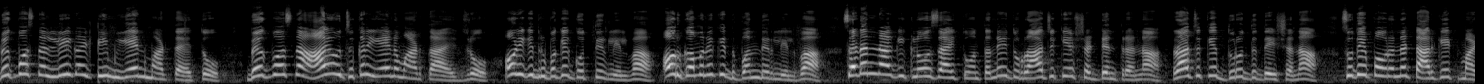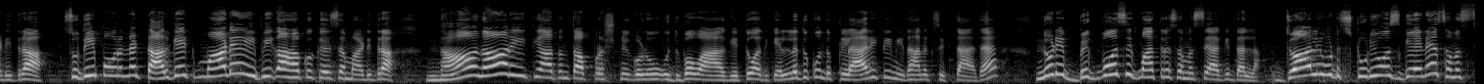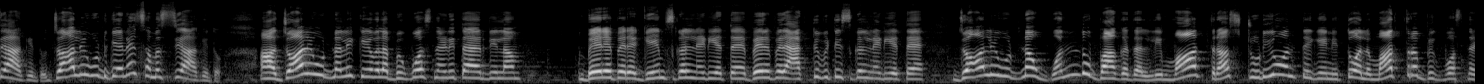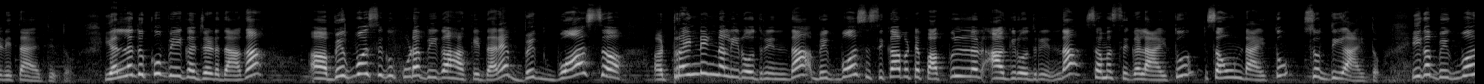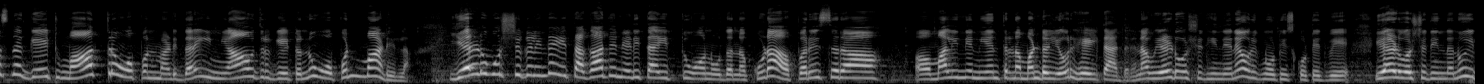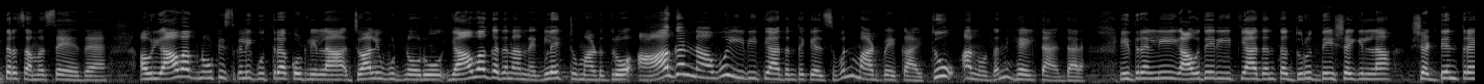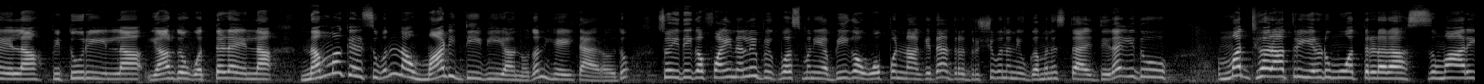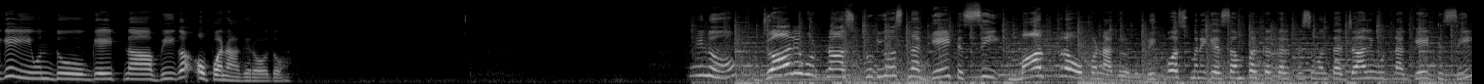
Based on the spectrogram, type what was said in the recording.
ಬಿಗ್ ಬಾಸ್ನ ಲೀಗಲ್ ಟೀಮ್ ಏನು ಮಾಡ್ತಾ ಇತ್ತು? ಬಿಗ್ ಬಾಸ್ನ ಆಯೋಜಕರು ಏನು ಮಾಡ್ತಾ ಇದ್ರು? ಅವ್ರಿಗೆ ಇದ್ರ ಬಗ್ಗೆ ಗೊತ್ತಿರಲಿಲ್ವಾ? ಅವ್ರ ಗಮನಕ್ಕೆ ಇದು ಬಂದಿರಲಿಲ್ವಾ? ಸಡನ್ ಆಗಿ ಕ್ಲೋಸ್ ಆಯಿತು ಅಂತಂದ್ರೆ ಇದು ರಾಜಕೀಯ ಷಡ್ಯಂತ್ರನ, ರಾಜಕೀಯ ದುರುದ್ದೇಶನ ಸುದೀಪ್ ಅವರನ್ನು ಟಾರ್ಗೆಟ್ ಮಾಡಿದ್ರಾ? ಸುದೀಪ್ ಅವರನ್ನ ಟಾರ್ಗೆಟ್ ಮಾಡೇ ಬೀಗ ಹಾಕೋ ಕೆಲಸ ಮಾಡಿದ್ರ ನಾನಾ ರೀತಿಯಾದಂಥ ಪ್ರಶ್ನೆಗಳು ಉದ್ಭವ ಆಗಿತ್ತು. ಅದಕ್ಕೆಲ್ಲದಕ್ಕೂ ಒಂದು ಕ್ಲಾರಿಟಿ ನಿಧಾನಕ್ಕೆ ಸಿಗ್ತಾ ಇದೆ. ನೋಡಿ ಬಿಗ್ ಬಾಸಿಗೆ ಮಾತ್ರ ಸಮಸ್ಯೆ ಆಗಿದ್ದಲ್ಲ. ಜಾಲಿವುಡ್ ಸ್ಟುಡಿಯೋಸ್ಗೇನೆ ಸಮಸ್ಯೆ ಆಗಿದ್ದು. ಜಾಲಿವುಡ್ಗೇನೆ ಸಮಸ್ಯೆ ಆಗಿದ್ದು. ಆ ಜಾಲಿವುಡ್ನಲ್ಲಿ ಕೇವಲ ಬಿಗ್ ಬಾಸ್ ನಡೀತಾ ಇರಲಿಲ್ಲ. ಬೇರೆ ಬೇರೆ ಗೇಮ್ಸ್ಗಳು ನಡೆಯುತ್ತೆ, ಬೇರೆ ಬೇರೆ ಆ್ಯಕ್ಟಿವಿಟೀಸ್ಗಳು ನಡೆಯುತ್ತೆ. ಜಾಲಿವುಡ್ನ ಒಂದು ಭಾಗದಲ್ಲಿ ಮಾತ್ರ ಸ್ಟುಡಿಯೋ ಅಂತ ಏನಿತ್ತು ಅಲ್ಲಿ ಮಾತ್ರ ಬಿಗ್ ಬಾಸ್ ನಡೀತಾ ಇರ್ತಿತ್ತು ಎಲ್ಲದಕ್ಕೂ ಬೀಗ ಜಡಿದಾಗ ಬಿಗ್ ಬಾಸ್ಗೂ ಕೂಡ ಬೀಗ ಹಾಕಿದ್ದಾರೆ. ಬಿಗ್ ಬಾಸ್ ಟ್ರೆಂಡಿಂಗ್ನಲ್ಲಿ ಇರೋದ್ರಿಂದ ಬಿಗ್ ಬಾಸ್ ಸಿಕ್ಕಾಪಟ್ಟೆ ಪಾಪ್ಯುಲರ್ ಆಗಿರೋದ್ರಿಂದ ಸಮಸ್ಯೆಗಳಾಯಿತು ಸೌಂಡ್ ಆಯಿತು ಸುದ್ದಿ ಆಯಿತು ಈಗ ಬಿಗ್ ಬಾಸ್ನ ಗೇಟ್ ಮಾತ್ರ ಓಪನ್ ಮಾಡಿದ್ದಾರೆ, ಇನ್ಯಾವುದ್ರ ಗೇಟನ್ನು ಓಪನ್ ಮಾಡಿಲ್ಲ. ಎರಡು ವರ್ಷಗಳಿಂದ ಈ ತಗಾದೆ ನಡೀತಾ ಇತ್ತು ಅನ್ನೋದನ್ನು ಕೂಡ ಪರಿಸರ ಮಾಲಿನ್ಯ ನಿಯಂತ್ರಣ ಮಂಡಳಿಯವರು ಹೇಳ್ತಾ ಇದ್ದಾರೆ. ನಾವು ಎರಡು ವರ್ಷದ ಹಿಂದೆನೇ ಅವ್ರಿಗೆ ನೋಟಿಸ್ ಕೊಟ್ಟಿದ್ವಿ. ಎರಡು ವರ್ಷದಿಂದನೂ ಈ ಥರ ಸಮಸ್ಯೆ ಇದೆ. ಅವ್ರು ಯಾವಾಗ ನೋಟಿಸ್ಗಳಿಗೆ ಉತ್ತರ ಕೊಡಲಿಲ್ಲ. ಜಾಲಿವುಡ್ನವರು ಯಾವಾಗ ಅದನ್ನು ನೆಗ್ಲೆಕ್ಟ್ ಮಾಡಿದ್ರು, ಆಗ ನಾವು ಈ ರೀತಿಯಾದಂಥ ಕೆಲಸವನ್ನು ಮಾಡಬೇಕಾಯ್ತು ಅನ್ನೋದನ್ನು ಹೇಳ್ತಾ ಇದ್ದಾರೆ. ಇದರಲ್ಲಿ ಯಾವುದೇ ರೀತಿಯಾದಂಥ ದುರುದ್ದೇಶ ಇಲ್ಲ, ಷಡ್ಯಂತ್ರ ಇಲ್ಲ, ಪಿತೂರಿ ಇಲ್ಲ, ಯಾರ್ದೋ ಒತ್ತಡ ಇಲ್ಲ. ನಮ್ಮ ಕೆಲಸವನ್ನು ನಾವು ಮಾಡಿದ್ದೀವಿ ಅನ್ನೋದನ್ನು ಹೇಳ್ತಾ ಇರೋದು. ಸೊ ಇದೀಗ ಫೈನಲಿ ಬಿಗ್ ಬಾಸ್ ಮನೆಯ ಬೀಗ ಓಪನ್ ಆಗಿದೆ. ಅದರ ದೃಶ್ಯವನ್ನು ನೀವು ಗಮನಿಸ್ತಾ ಇದ್ದೀರಾ. ಇದು ಮಧ್ಯರಾತ್ರಿ ಎರಡು ಮೂವತ್ತೆರಡರ ಸುಮಾರಿಗೆ ಈ ಒಂದು ಗೇಟ್ನ ಬೀಗ ಓಪನ್ ಆಗಿರೋದು. ಇನ್ನು ಜಾಲಿವುಡ್ನ ಸ್ಟುಡಿಯೋಸ್ನ ಗೇಟ್ ಸಿ ಮಾತ್ರ ಓಪನ್ ಆಗಿರೋದು. ಬಿಗ್ ಬಾಸ್ ಮನೆಗೆ ಸಂಪರ್ಕ ಕಲ್ಪಿಸುವಂತ ಜಾಲಿವುಡ್ನ gate C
